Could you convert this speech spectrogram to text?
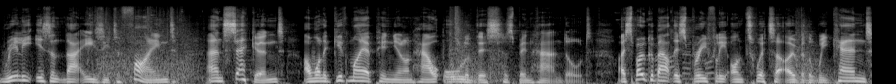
really isn't that easy to find, and second, I want to give my opinion on how all of this has been handled. I spoke about this briefly on Twitter over the weekend,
